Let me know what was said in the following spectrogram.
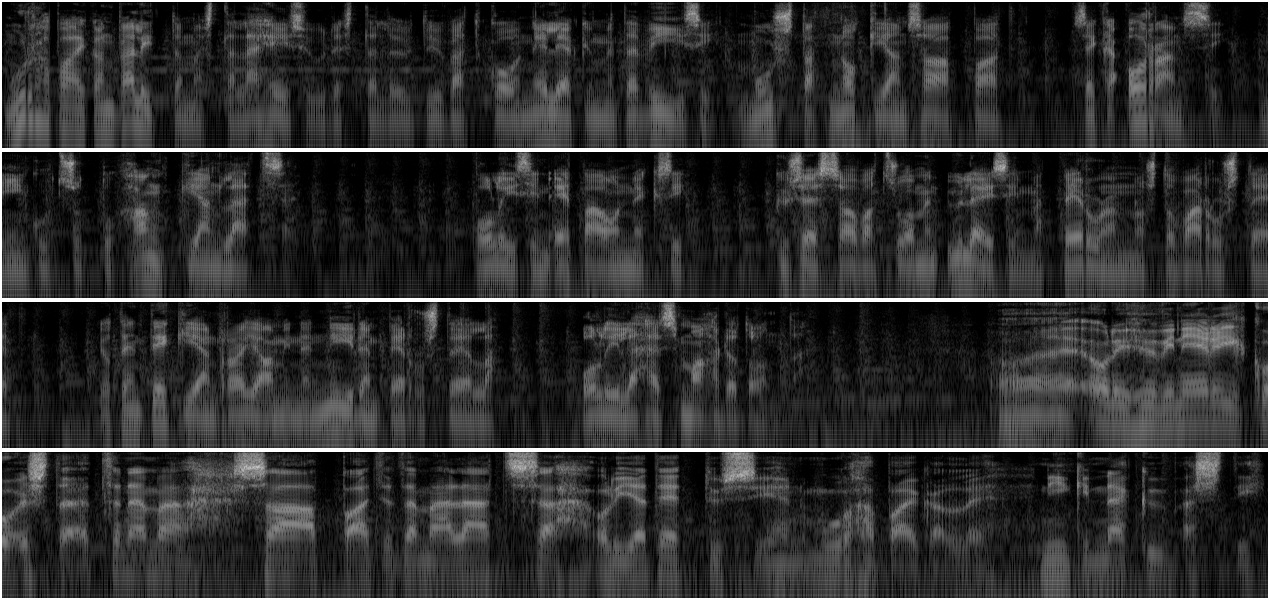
Murhapaikan välittömästä läheisyydestä löytyivät K45 mustat Nokian saappaat sekä oranssi niin kutsuttu hankkijan lätsä. Poliisin epäonneksi kyseessä ovat Suomen yleisimmät perunannostovarusteet, joten tekijän rajaaminen niiden perusteella oli lähes mahdotonta. Oli hyvin erikoista, että nämä saappaat ja tämä lätsä oli jätetty siihen murhapaikalle niinkin näkyvästi.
